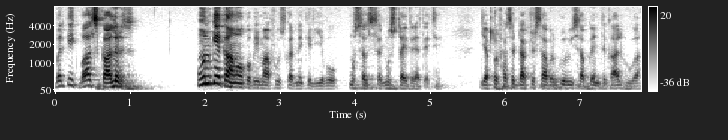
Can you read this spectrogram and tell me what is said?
बल्कि इकबाल स्कॉलर्स, उनके कामों को भी महफूज करने के लिए वो मुसलसल, मुस्तैद रहते थे। जब प्रोफेसर डॉक्टर साबर कुलवी साहब का इंतकाल हुआ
